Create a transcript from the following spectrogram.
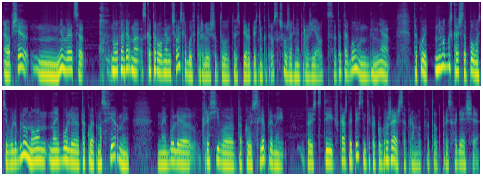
А вообще, мне нравится ну вот, наверное, с которого у меня началась любовь к королю и шуту, то есть первую песню, которую услышал, «Жаль нет ружья». Вот этот альбом, он для меня такой... Не могу сказать, что полностью его люблю, но он наиболее такой атмосферный, наиболее красиво такой слепленный. То есть ты в каждой песне ты как погружаешься прям вот в это вот происходящее.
